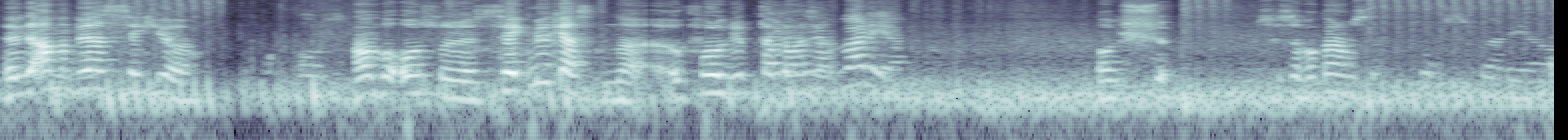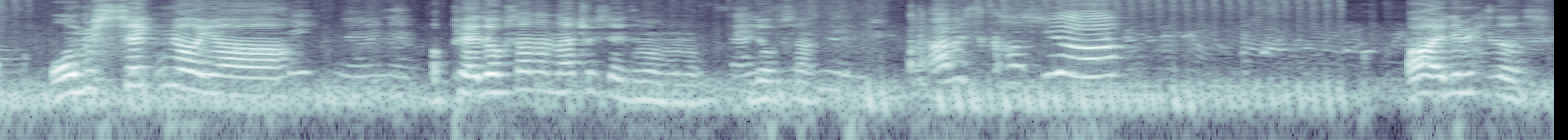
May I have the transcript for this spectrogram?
Hem de ama biraz sekiyor. Olsun. Ama bu olsun öyle. Sekmiyor ki aslında. Full grip takamazsan. Var ya. Bak şu sese bakar mısın? Çok süper ya. Olmuş sekmiyor ya. Çekmiyor aynen. P90'dan daha çok sevdim ama bunu. Sen P90. çekmiyormuş. Abi kasıyor. Aa elime kill alır.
